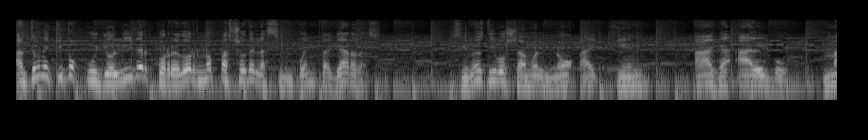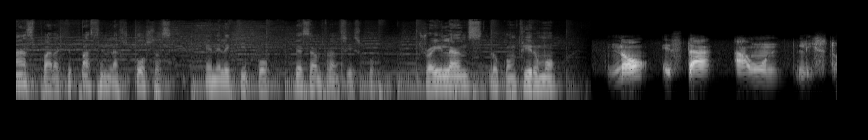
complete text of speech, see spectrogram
ante un equipo cuyo líder corredor no pasó de las 50 yardas. Si no es Divo Samuel, no hay quien haga algo más para que pasen las cosas en el equipo de San Francisco. Trey Lance, lo confirmo, no está aún listo.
